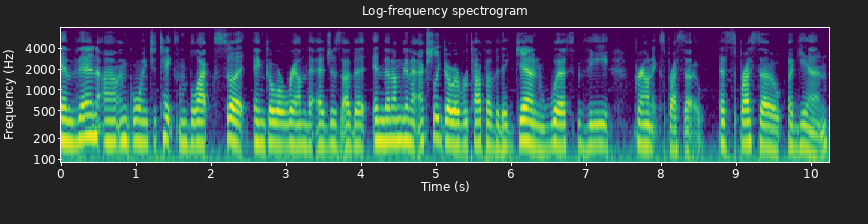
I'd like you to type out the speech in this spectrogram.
and then I'm going to take some black soot and go around the edges of it. And then I'm going to actually go over top of it again with the ground espresso espresso again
